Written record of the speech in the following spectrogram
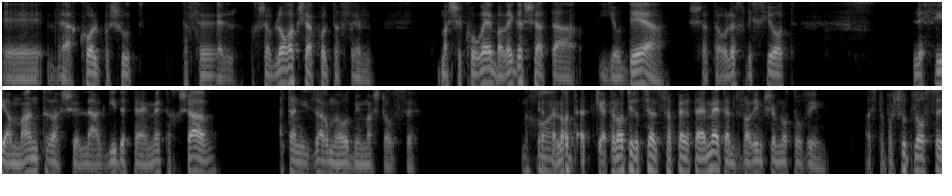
אה, והכל פשוט טפל. עכשיו, לא רק שהכל טפל, מה שקורה ברגע שאתה יודע שאתה הולך לחיות לפי המנטרה של להגיד את האמת עכשיו, אתה נזהר מאוד ממה שאתה עושה. נכון. כי אתה, לא, כי אתה לא תרצה לספר את האמת על דברים שהם לא טובים. אז אתה פשוט לא עושה,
